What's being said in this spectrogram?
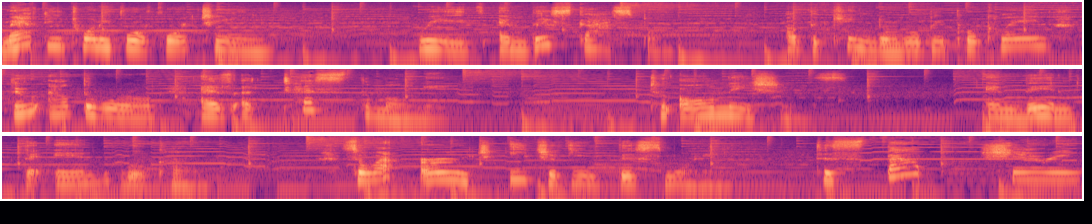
Matthew 24 14 reads, And this gospel of the kingdom will be proclaimed throughout the world as a testimony to all nations, and then the end will come. So I urge each of you this morning to stop sharing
